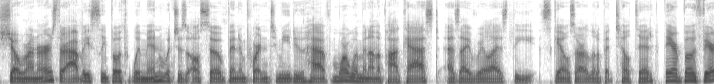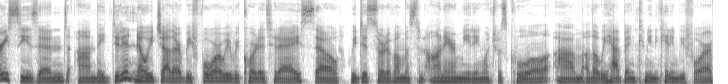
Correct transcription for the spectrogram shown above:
showrunners. They're obviously both women, which has also been important to me to have more women on the podcast as I realize the scales are a little bit tilted. They are both very seasoned. Um, they didn't know each other before we recorded today. So we did sort of almost an on air meeting, which was cool, um, although we have been communicating before.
